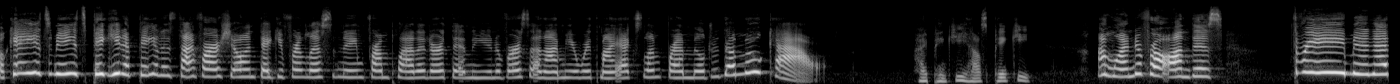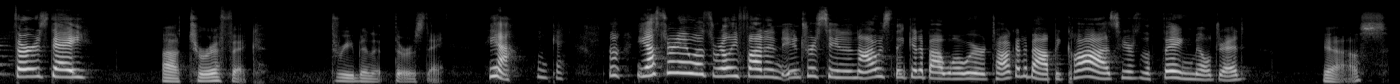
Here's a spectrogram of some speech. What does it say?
Okay, it's me, it's Piggy the Pig, and it's time for our show. And thank you for listening from planet Earth and the universe. And I'm here with my excellent friend Mildred the Moo Cow. Hi, Pinky. How's Pinky? I'm wonderful on this three minute Thursday. Uh, terrific. Three minute Thursday. Yeah, okay. Uh, yesterday was really fun and interesting, and I was thinking about what we were talking about because here's the thing, Mildred. Yes.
